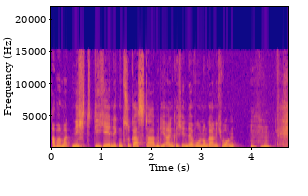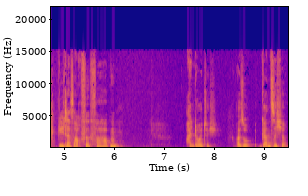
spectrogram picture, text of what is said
aber man nicht diejenigen zu Gast haben, die eigentlich in der Wohnung gar nicht wohnen. Mhm. Gilt das auch für Farben? Eindeutig. Also ganz sicher.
